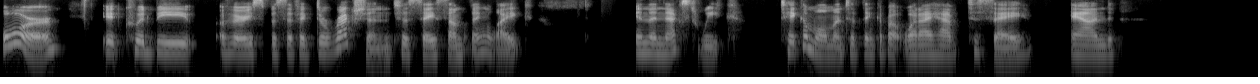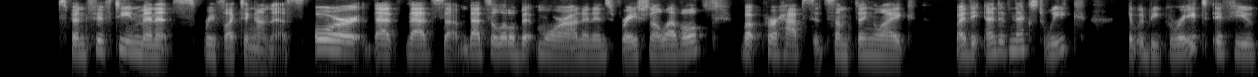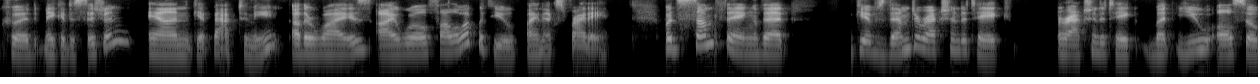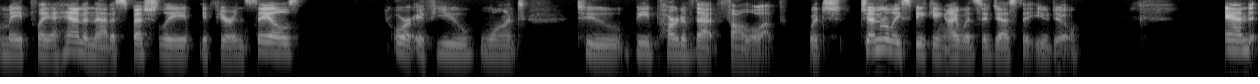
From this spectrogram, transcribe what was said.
Or it could be a very specific direction to say something like, in the next week, take a moment to think about what I have to say and spend 15 minutes reflecting on this or that that's um, that's a little bit more on an inspirational level but perhaps it's something like by the end of next week it would be great if you could make a decision and get back to me. Otherwise, I will follow up with you by next Friday. But something that gives them direction to take or action to take, but you also may play a hand in that, especially if you're in sales or if you want to be part of that follow up, which generally speaking, I would suggest that you do. And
